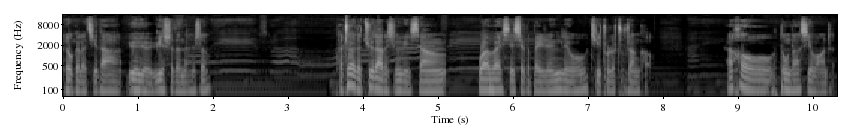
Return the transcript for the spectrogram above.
留给了其他跃跃欲试的男生。他拽着巨大的行李箱，歪歪斜斜的被人流挤出了出站口，然后东张西望着，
